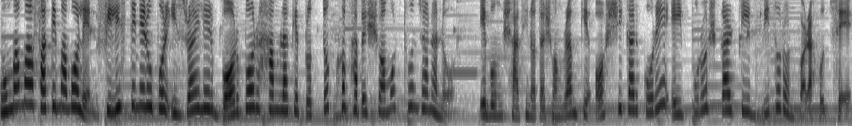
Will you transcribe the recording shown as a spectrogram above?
উমামা ফাতিমা বলেন, ফিলিস্তিনের উপর ইসরায়েলের বর্বর হামলাকে প্রত্যক্ষভাবে সমর্থন জানানো এবং স্বাধীনতা সংগ্রামকে অস্বীকার করে এই পুরস্কারটি বিতরণ করা হচ্ছে,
